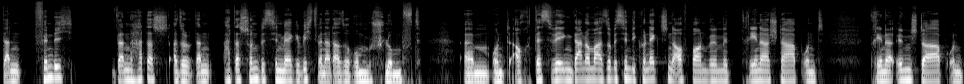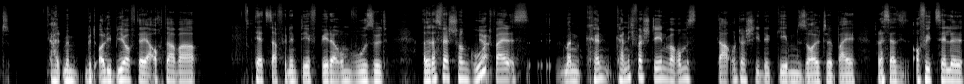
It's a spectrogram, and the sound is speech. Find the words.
dann finde ich, dann hat das, also dann hat das schon ein bisschen mehr Gewicht, wenn er da so rumschlumpft. Ähm, und auch deswegen da nochmal so ein bisschen die Connection aufbauen will mit Trainerstab und Trainerinnenstab und halt mit, mit Olli Bierhoff, der ja auch da war, der jetzt da für den DFB da rumwuselt. Also das wäre schon gut, ja. weil es, man kann, kann nicht verstehen, warum es da Unterschiede geben sollte, bei, weil das ja die offizielle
